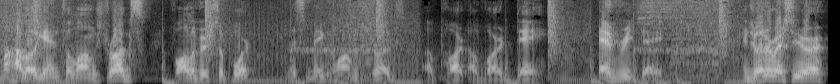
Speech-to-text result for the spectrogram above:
mahalo again to Long's Drugs for all of your support. Let's make Long's Drugs a part of our day, every day. Enjoy the rest of your,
